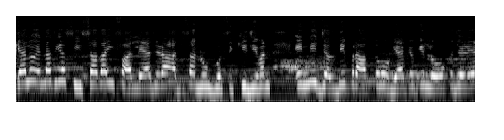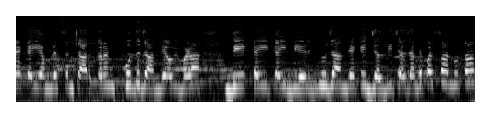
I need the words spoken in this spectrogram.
ਕਹਿ ਲਓ ਇਹਨਾਂ ਦੀਆਂ ਸੀਸਾਂ ਦਾ ਹੀ ਫਲ ਆ, ਜਿਹੜਾ ਅੱਜ ਸਾਨੂੰ ਗੁਰਸਿੱਖੀ ਜੀਵਨ ਇੰਨੀ ਜਲਦੀ ਪ੍ਰਾਪਤ ਹੋ ਗਿਆ, ਕਿਉਂਕਿ ਲੋਕ ਜਿਹੜੇ ਆ, ਕਈ ਅੰਮ੍ਰਿਤ ਸੰਚਾਰ ਕਰਨ ਖੁਦ ਜਾਂਦੇ ਆ, ਉਹ ਵੀ ਬੜਾ ਦੇ, ਕਈ ਕਈ ਦੇਰ ਨੂੰ ਜਾਂਦੇ ਆ, ਕਈ ਜਲਦੀ ਚੱਲ ਜਾਂਦੇ, ਪਰ ਸਾਨੂੰ ਤਾਂ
